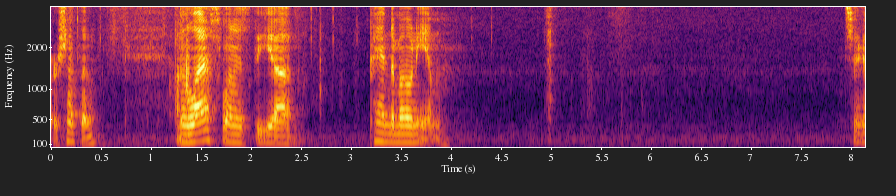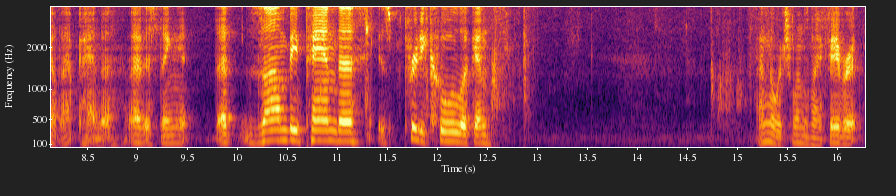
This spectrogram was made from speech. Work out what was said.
or something. And the last one is the uh, Pandemonium. Check out that panda. That is thing that zombie panda is pretty cool looking. I don't know which one's my favorite.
